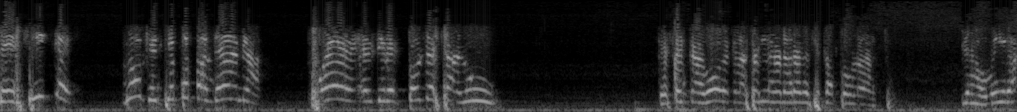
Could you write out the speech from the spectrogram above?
Decir que, no, que en tiempo de pandemia fue el director de salud que se encargó de que la Águilas ganaran ese campeonato. Viejo, mira,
